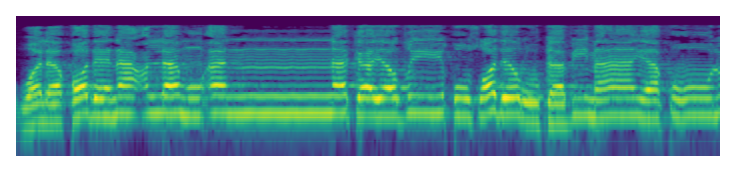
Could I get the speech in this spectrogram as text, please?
ولقد نعلم انك يضيق صدرك بما يقولون.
